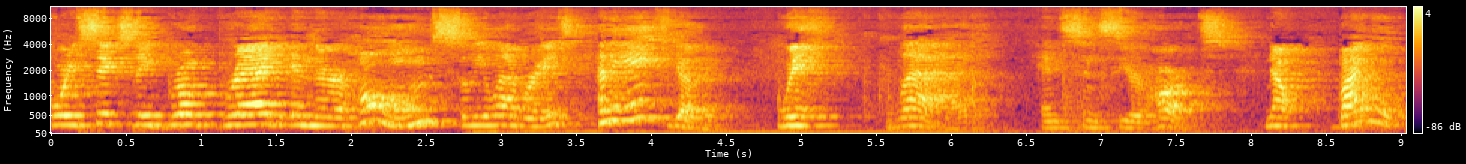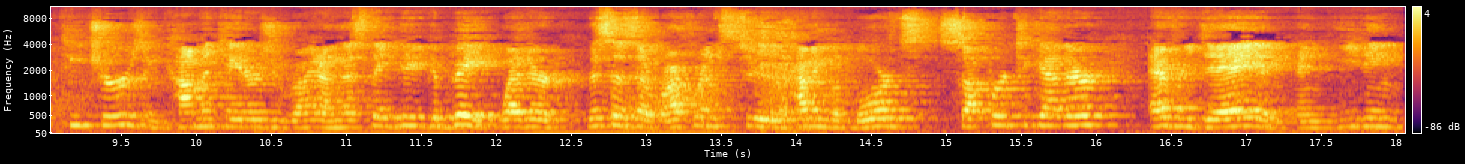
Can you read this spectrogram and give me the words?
46, they broke bread in their homes, so he elaborates, and they ate together with glad and sincere hearts. Now, Bible teachers and commentators who write on this, they, they debate whether this is a reference to having the Lord's Supper together every day and, and eating,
